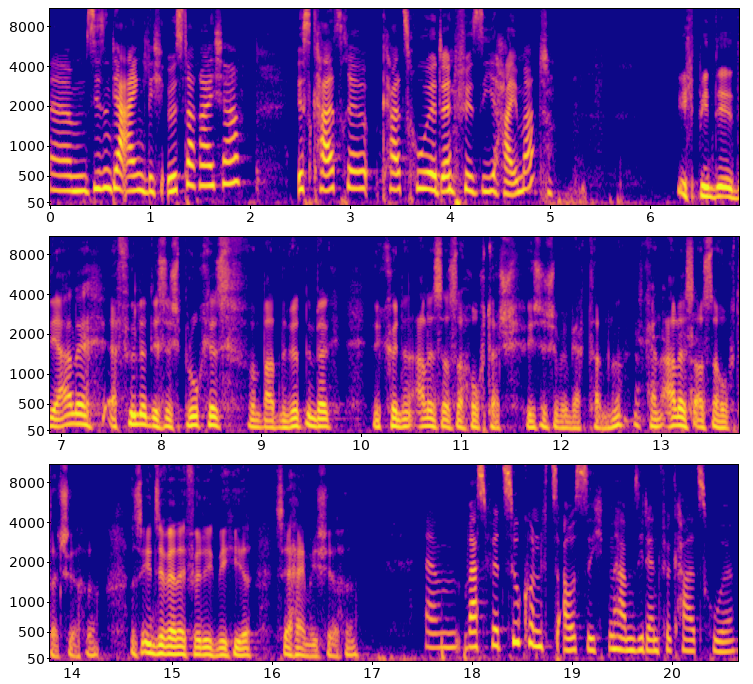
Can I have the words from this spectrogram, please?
Ähm, Sie sind ja eigentlich Österreicher. Ist Karlsruhe, Karlsruhe denn für Sie Heimat? Ich bin der ideale Erfüller dieses Spruches von Baden-Württemberg. Wir können alles außer Hochdeutsch, wie Sie schon bemerkt haben. Ne? Ich kann alles außer Hochdeutsch. Ja. Also insofern fühle ich mich hier sehr heimisch. Ja. Ähm, was für Zukunftsaussichten haben Sie denn für Karlsruhe?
